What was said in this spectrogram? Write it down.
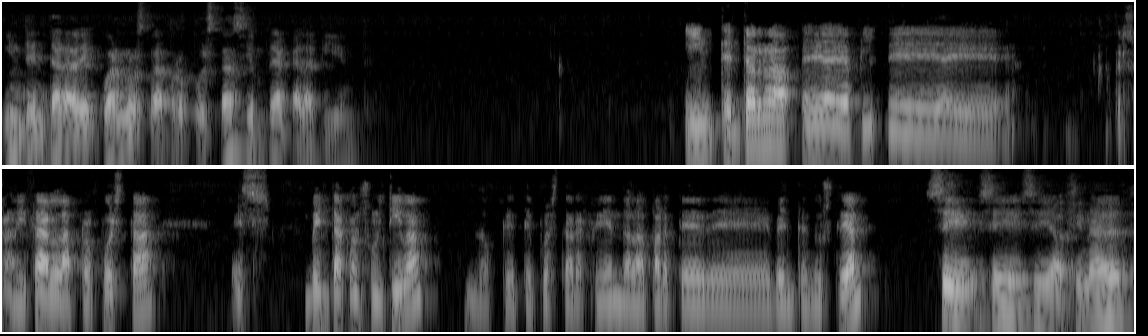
intentar adecuar nuestra propuesta siempre a cada cliente. Intentar eh, eh, personalizar la propuesta es venta consultiva, lo que te puede estar refiriendo a la parte de venta industrial. Sí, sí, sí. Al final,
